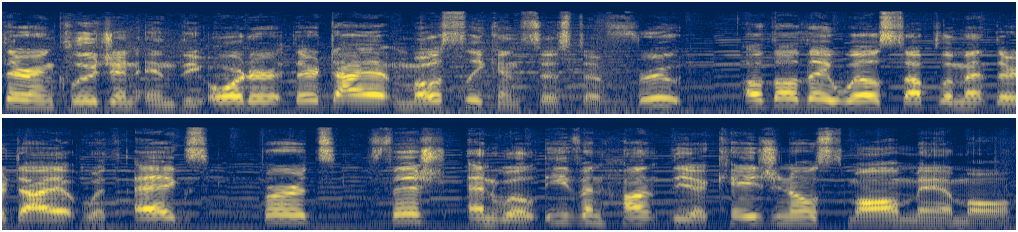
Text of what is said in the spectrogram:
their inclusion in the order, their diet mostly consists of fruit, although they will supplement their diet with eggs, birds, fish, and will even hunt the occasional small mammal.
